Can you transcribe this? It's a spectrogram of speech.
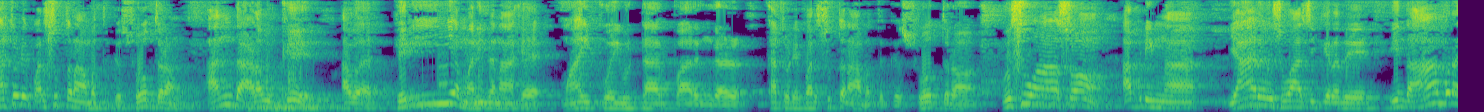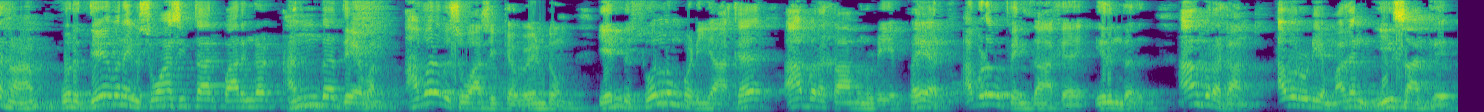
கர்த்தருடைய பரிசுத்த நாமத்துக்கு சோத்திரம் அந்த அளவுக்கு அவர் பெரிய மனிதனாக மாறி போய்விட்டார் பாருங்கள். கத்துடைய பரிசுத்த நாமத்துக்கு சோத்திரம் விசுவாசம் அப்படின்னா யாரை விசுவாசிக்கிறது? இந்த ஆபரகம் ஒரு தேவனை விசுவாசித்தார் பாருங்கள். அந்த தேவன் அவரை விசுவாசிக்க வேண்டும் என்று சொல்லும்படியாக ஆபரகாமனுடைய பெயர் அவ்வளவு பெரிதாக இருந்தது. ஆபரகாம் அவருடைய மகன் ஈசாக்கு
